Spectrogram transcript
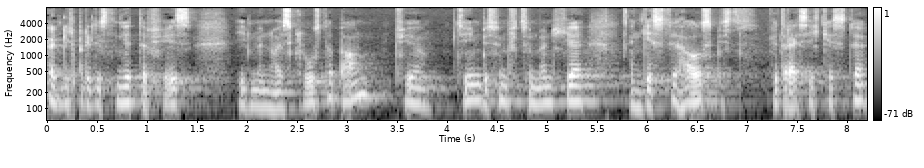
eigentlich prädestiniert dafür ist, eben ein neues Kloster bauen für 10 bis 15 Mönche, ein Gästehaus bis für 30 Gäste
